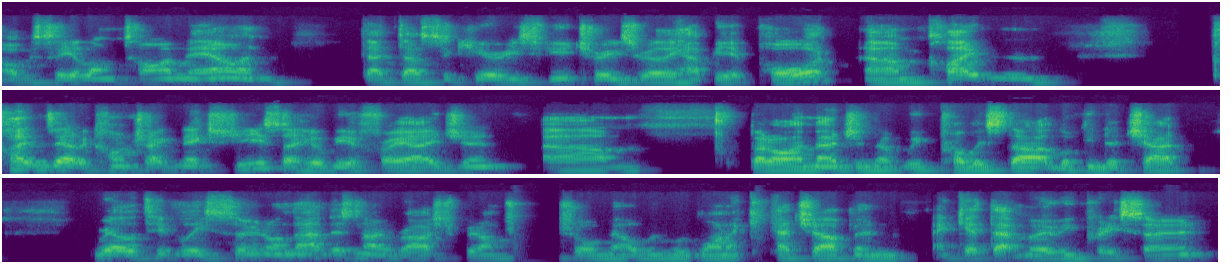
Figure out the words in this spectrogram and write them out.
obviously a long time now, and that does secure his future. He's really happy at Port. Um, Clayton Clayton's out of contract next year, so he'll be a free agent. Um, but I imagine that we'd probably start looking to chat relatively soon on that. There's no rush, but I'm sure Melbourne would want to catch up and, and get that moving pretty soon.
